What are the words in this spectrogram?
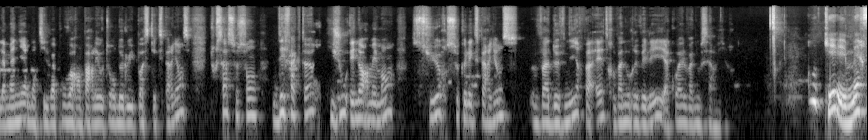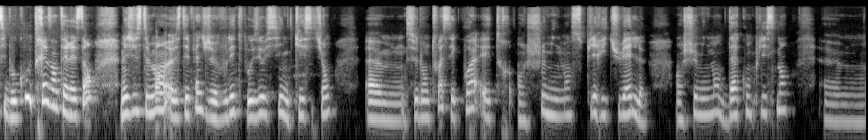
la manière dont il va pouvoir en parler autour de lui post-expérience. Tout ça, ce sont des facteurs qui jouent énormément sur ce que l'expérience va devenir, va être, va nous révéler et à quoi elle va nous servir. Ok, merci beaucoup, très intéressant. Mais justement, euh, Stéphane, je voulais te poser aussi une question. Euh, selon toi, c'est quoi être en cheminement spirituel? En cheminement d'accomplissement euh,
